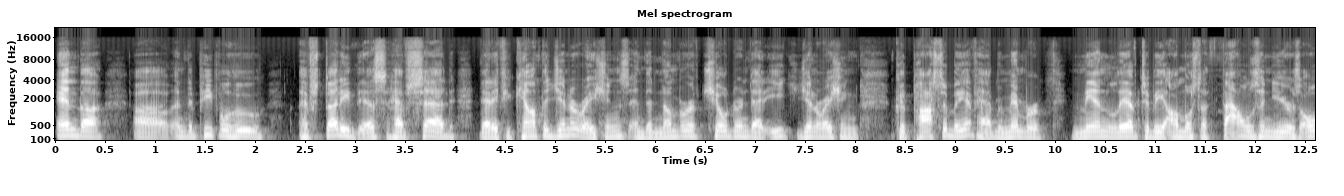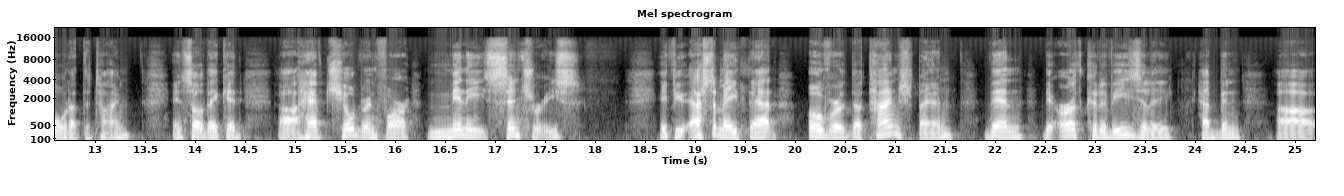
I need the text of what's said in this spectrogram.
And the uh, and the people who have studied this have said that if you count the generations and the number of children that each generation could possibly have had, remember, men lived to be almost a thousand years old at the time. And so they could uh, have children for many centuries. If you estimate that over the time span, then the earth could have easily have been uh,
